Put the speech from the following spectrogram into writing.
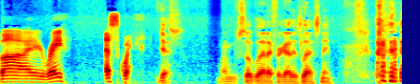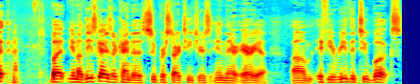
By Rafe Esquith. Yes. I'm so glad I forgot his last name. but, you know, these guys are kind of superstar teachers in their area. Um, if you read the two books,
